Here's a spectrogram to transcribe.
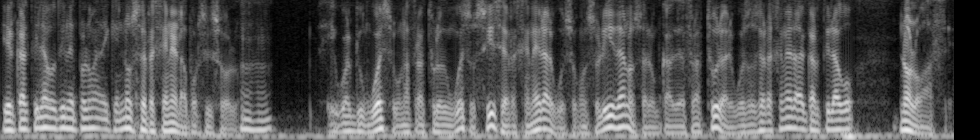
y el cartílago tiene el problema de que no se regenera por sí solo igual que un hueso, una fractura de un hueso, sí se regenera, el hueso consolida, no sale un cambio de fractura, el hueso se regenera, el cartílago no lo hace.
